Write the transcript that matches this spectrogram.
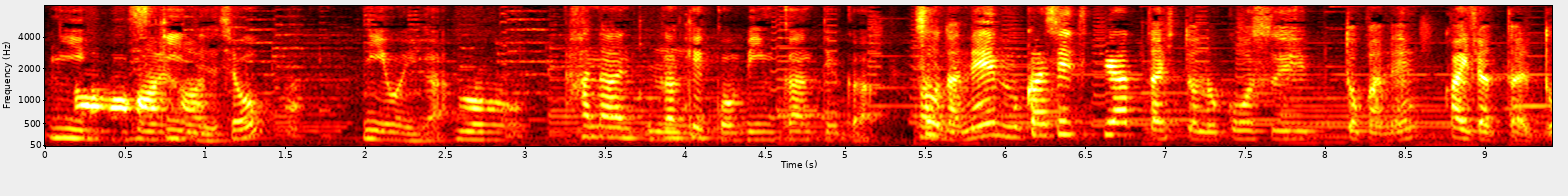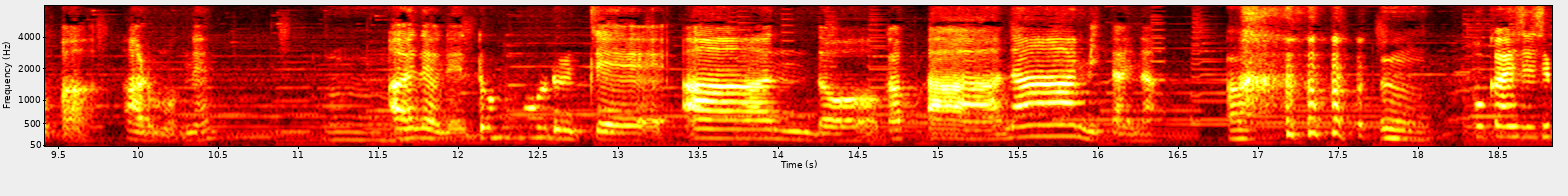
に好きでしょ、匂いが。も鼻が結構敏感っていうか、うそうだね。昔付き合った人の香水とかね書いちゃったりとかあるもんね。うん。あれだよね。ドルチェガッパーナみたいな。あうん。お返しし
